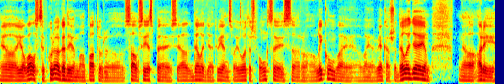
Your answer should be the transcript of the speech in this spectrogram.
Jā, jo valsts jebkurā gadījumā patur uh, savas iespējas jā, deleģēt vienas vai otras funkcijas ar uh, likumu vai, vai ar vienkāršu deleģējumu, jā, arī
